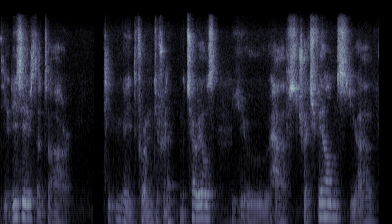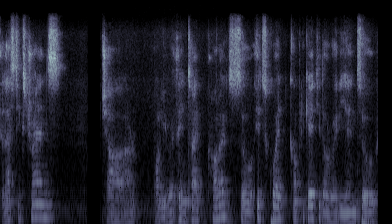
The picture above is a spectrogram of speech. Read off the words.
the adhesives that are made from different materials. You have stretch films, you have elastic strands, which are polyurethane type products. So it's quite complicated already. And so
